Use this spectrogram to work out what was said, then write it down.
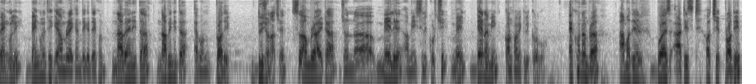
বেঙ্গলি বেঙ্গলি থেকে আমরা এখান থেকে দেখুন নাভিনিতা নাভিনিতা এবং প্রদীপ দুজন আছে। সো আমরা এটা মেলে আমি সিলেক্ট করছি মেল দেন আমি কনফার্মে ক্লিক করব। এখন আমরা আমাদের বয়েজ আর্টিস্ট হচ্ছে প্রদীপ,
